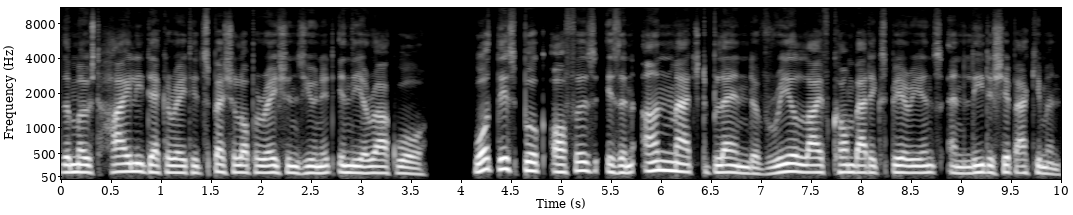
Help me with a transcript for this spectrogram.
the most highly decorated Special Operations Unit in the Iraq War. What this book offers is an unmatched blend of real life combat experience and leadership acumen,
